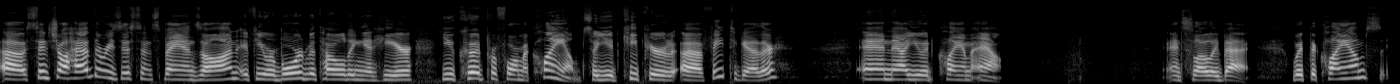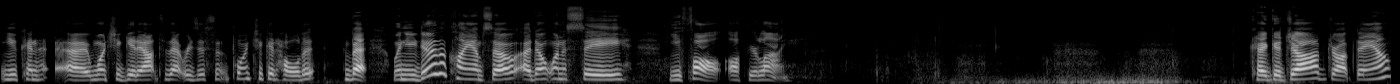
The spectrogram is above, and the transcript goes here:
Uh, since y'all have the resistance bands on, if you were bored with holding it here, you could perform a clam. So you'd keep your uh, feet together and now you would clam out and slowly back. With the clams, you can, uh, once you get out to that resistance point, you could hold it back. When you do the clams though, I don't want to see you fall off your line. Okay, good job, drop down.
